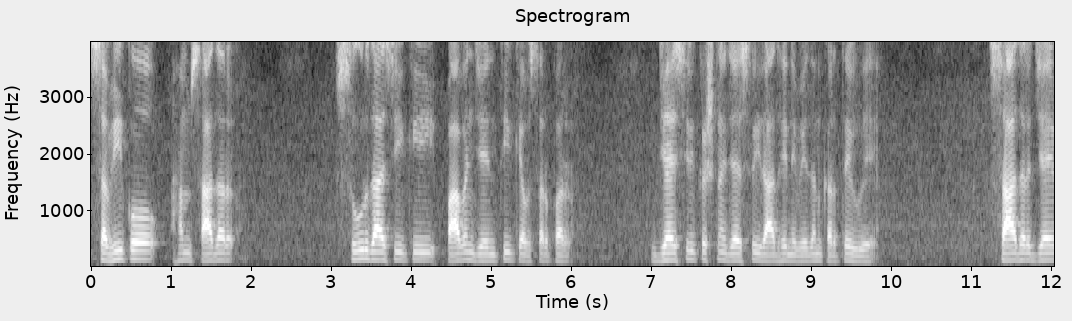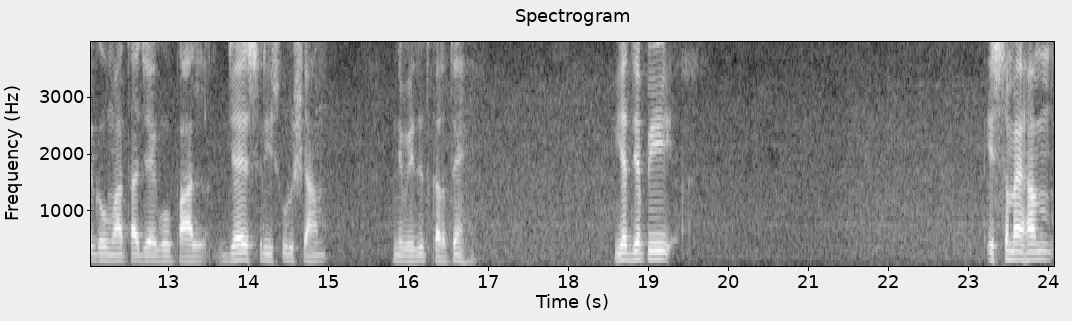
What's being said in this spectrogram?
सभी को हम सादर सूरदासी की पावन जयंती के अवसर पर जय श्री कृष्ण, जय श्री राधे निवेदन करते हुए, सादर जय गौ माता, जय गोपाल, जय श्री सूरश्याम निवेदित करते हैं। यद्यपि इस समय हम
